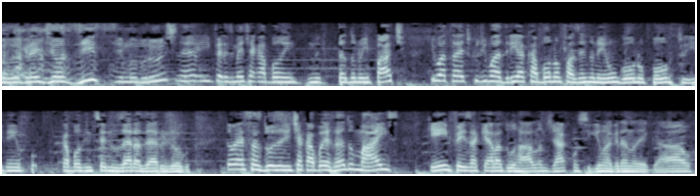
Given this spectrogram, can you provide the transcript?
Do grandiosíssimo Né? Infelizmente acabou estando no empate e o Atlético de Madrid acabou não fazendo nenhum gol no Porto e nem acabou sendo 0 a 0 o jogo. Então essas duas a gente acabou errando, mas quem fez aquela do Haaland já conseguiu uma grana legal.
